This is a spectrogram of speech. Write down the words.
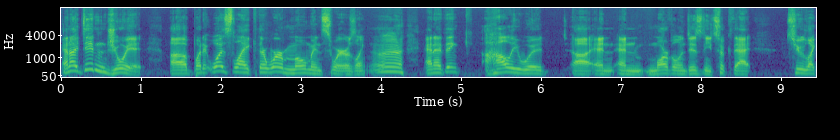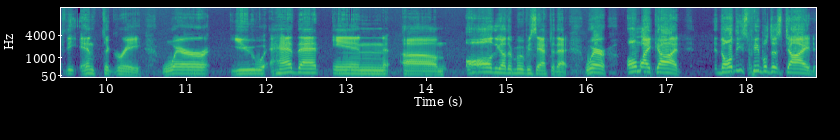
and I did enjoy it. Uh, but it was like there were moments where it was like, eh, and I think Hollywood uh, and and Marvel and Disney took that to like the nth degree, where you had that in um, all the other movies after that, where oh my god, all these people just died,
